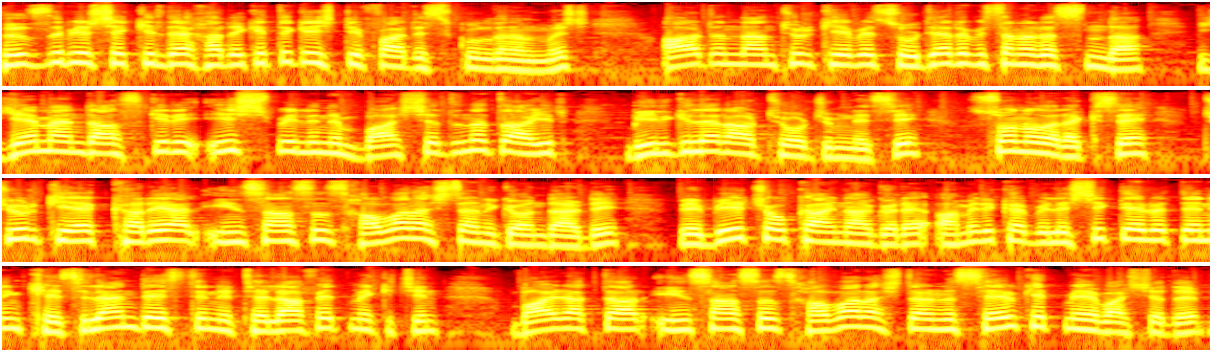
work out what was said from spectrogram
hızlı bir şekilde harekete geçti ifadesi kullanılmış. Ardından Türkiye ve Suudi Arabistan arasında Yemen'de askeri işbirliğinin başladığına dair bilgiler artıyor cümlesi. Son olarak ise Türkiye karayel insansız hava araçlarını gönderdi ve birçok kaynağa göre Amerika Birleşik Devletleri'nin kesilen desteğini telafi etmek için Bayraktar insansız hava araçlarını sevk etmeye başladı.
